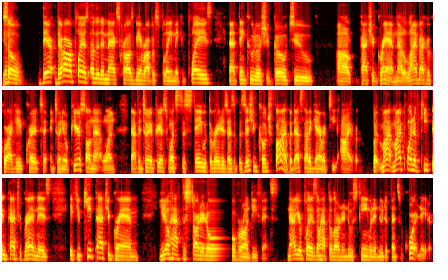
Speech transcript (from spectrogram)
Yeah. So there, there are players other than Maxx Crosby and Robert Spillane making plays, and I think kudos should go to uh, Patrick Graham. Now, the linebacker corps, I gave credit to Antonio Pierce on that one. Now, if Antonio Pierce wants to stay with the Raiders as a position coach, fine, but that's not a guarantee either. But my, my point of keeping Patrick Graham is if you keep Patrick Graham, you don't have to start it over on defense. Now your players don't have to learn a new scheme with a new defensive coordinator.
